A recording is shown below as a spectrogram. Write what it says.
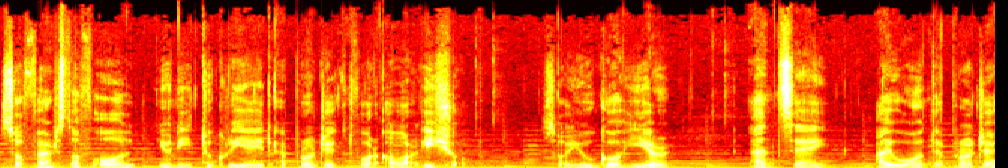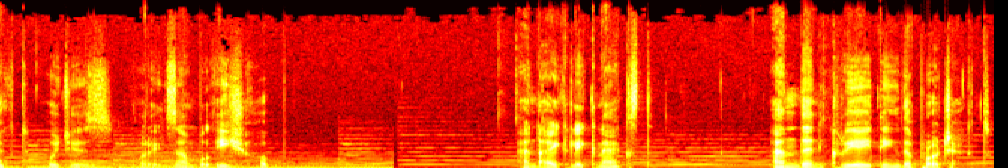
So first of all, you need to create a project for our eShop. So you go here and say, I want a project, which is, for example, eShop. And I click next, and then creating the project.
